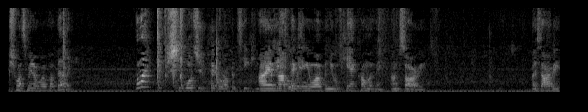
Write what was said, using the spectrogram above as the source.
She wants me to rub her belly. Come on. She wants you to pick her up and take you. I am not picking you up and you can't come with me. I'm sorry. I'm sorry.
